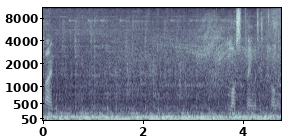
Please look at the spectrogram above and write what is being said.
Fun. I'm also playing with the controller.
